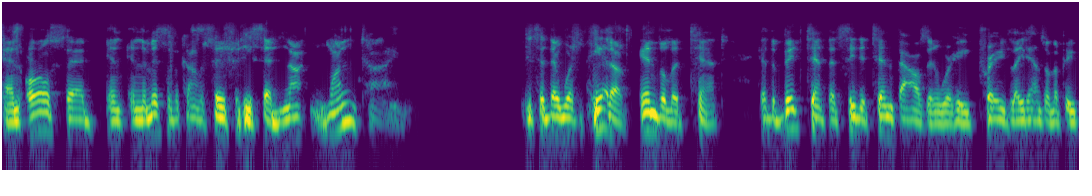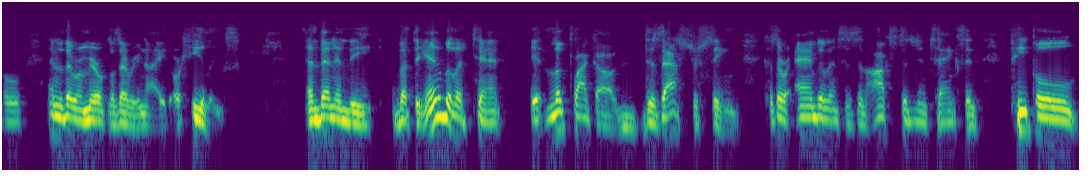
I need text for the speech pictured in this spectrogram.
And Oral said in, in the midst of a conversation, he said, not one time. He said there was he had an invalid tent had the big tent that seated 10,000 where he prayed, laid hands on the people, and there were miracles every night or healings. And then in the, but the invalid tent it looked like a disaster scene because there were ambulances and oxygen tanks and people,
